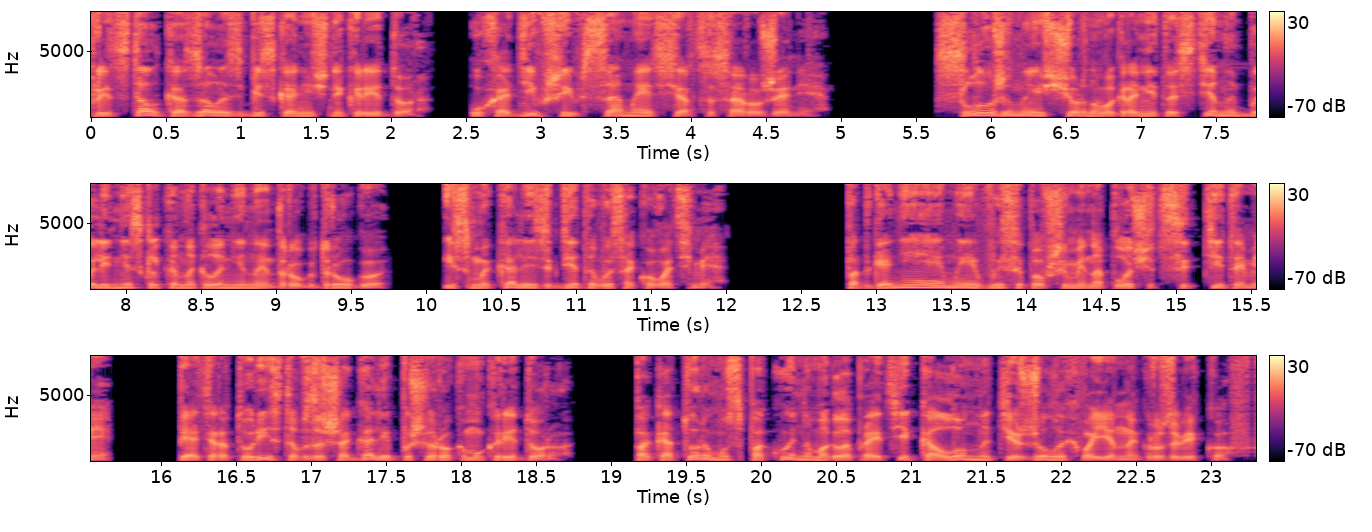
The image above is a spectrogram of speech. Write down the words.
предстал, казалось, бесконечный коридор, уходивший в самое сердце сооружения. Сложенные из черного гранита стены были несколько наклонены друг к другу и смыкались где-то высоко во тьме. Подгоняемые высыпавшими на площадь сеттитами, пятеро туристов зашагали по широкому коридору, по которому спокойно могла пройти колонна тяжелых военных грузовиков.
